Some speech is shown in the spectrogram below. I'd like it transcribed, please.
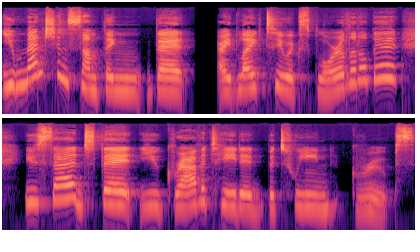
You mentioned something that I'd like to explore a little bit. You said that you gravitated between groups.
